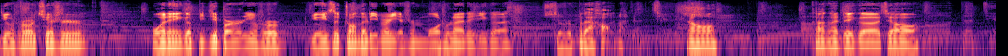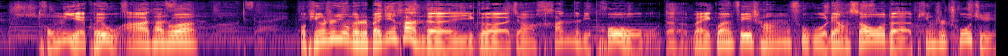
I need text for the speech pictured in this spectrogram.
有时候确实，我那个笔记本有时候。有一次装在里边也是磨出来的一个，就是不太好嘛。然后看看这个叫桐野魁梧啊，他说我平时用的是白金汉的一个叫 Henry Pro 的，外观非常复古亮骚的。平时出去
